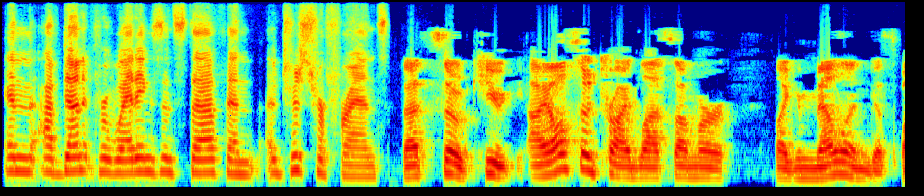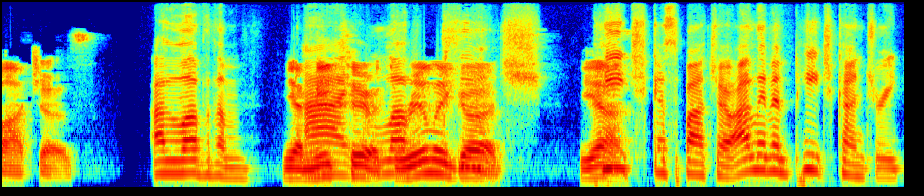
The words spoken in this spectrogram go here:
and I've done it for weddings and stuff, and uh, just for friends. That's so cute. I also tried last summer like melon gazpachos. I love them. Yeah, me I too. It's really good. Yeah. Peach gazpacho. I live in peach country,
